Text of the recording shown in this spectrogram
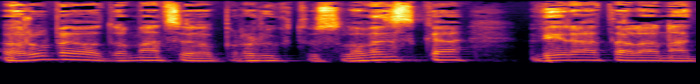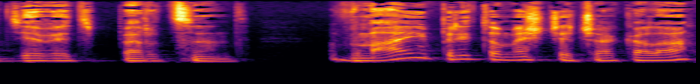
hrubého domáceho produktu Slovenska vyrátala na 9% V maji pritom ešte čakala e,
